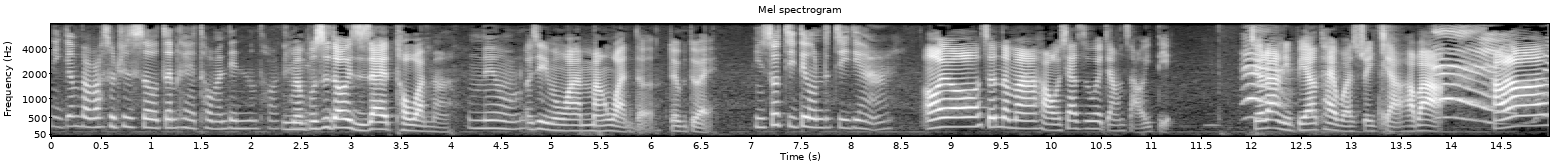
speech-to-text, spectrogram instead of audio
你跟爸爸出去的时候，真的可以偷玩电动偷。你们不是都一直在偷玩吗？我没有，而且你们玩蛮晚的，对不对？你说几点我就几点啊？哦哟，真的吗？好，我下次会讲早一点。就让你不要太晚睡觉，好不好？好了，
